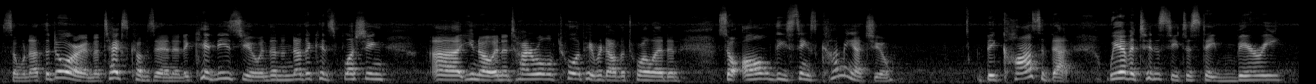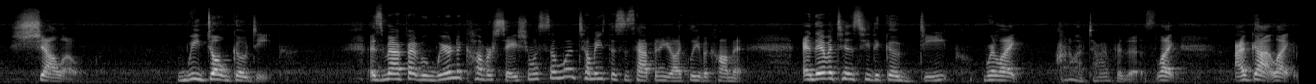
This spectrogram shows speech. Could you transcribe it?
someone at the door and a text comes in and a kid needs you and then another kid's flushing uh, you know an entire roll of toilet paper down the toilet and so all these things coming at you because of that we have a tendency to stay very shallow. We don't go deep. As a matter of fact when we're in a conversation with someone tell me if this is happening you like leave a comment and they have a tendency to go deep we're like I don't have time for this. Like, I've got like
